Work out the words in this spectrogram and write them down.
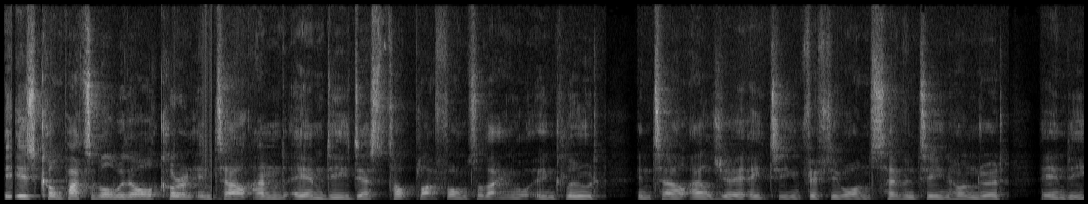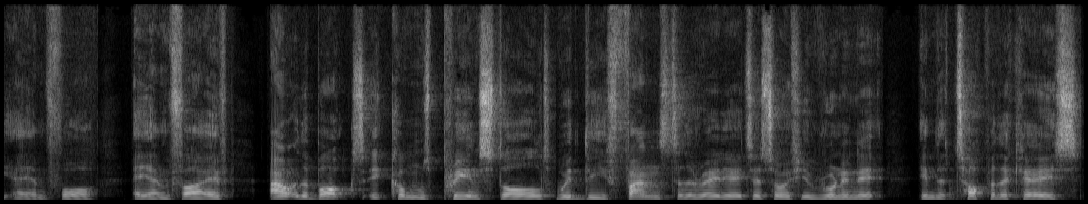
It is compatible with all current Intel and AMD desktop platforms so that will include Intel LGA 1851 1700, AMD AM4, AM5. Out of the box it comes pre-installed with the fans to the radiator so if you're running it in the top of the case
